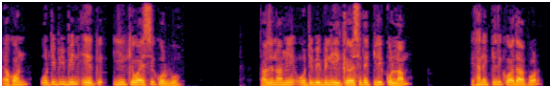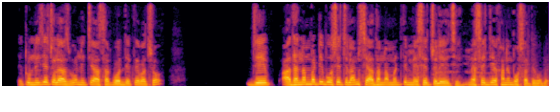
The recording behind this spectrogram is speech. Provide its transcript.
এখন ওটিপি বিন ই কেওয়াইসি করব। তার জন্য আমি ওটিপি বিন ই কেওয়াইসিতে ক্লিক করলাম। এখানে ক্লিক করে দেওয়ার পর একটু নিচে চলে আসব। নিচে আসার পর দেখতে পাচ্ছ যে আধার নাম্বারটি বসেছিলাম সেই আধার নাম্বারটিতে মেসেজ চলে গেছে। মেসেজটি এখানে বসাতে হবে।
